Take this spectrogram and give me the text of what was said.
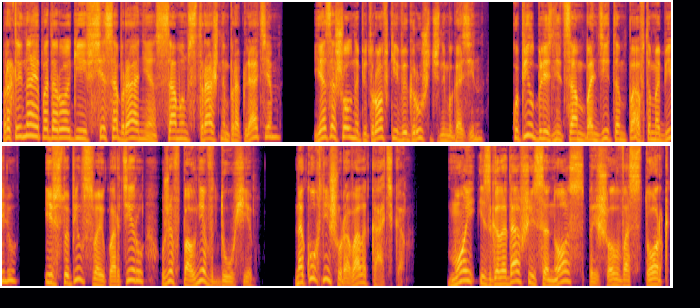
Проклиная по дороге все собрания с самым страшным проклятием, я зашел на Петровке в игрушечный магазин, купил близнецам-бандитам по автомобилю и вступил в свою квартиру уже вполне в духе. На кухне шуровала Катька. Мой изголодавшийся нос пришел в восторг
